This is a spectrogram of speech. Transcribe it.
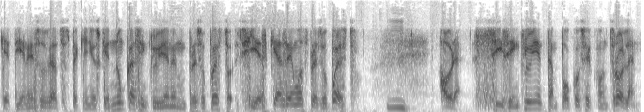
que tiene esos gastos pequeños que nunca se incluyen en un presupuesto, si es que hacemos presupuesto. Mm. Ahora, si se incluyen tampoco se controlan.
